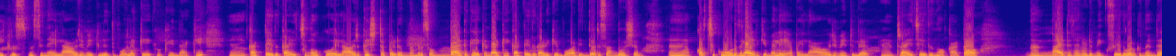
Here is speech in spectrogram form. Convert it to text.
ഈ ക്രിസ്മസിന് എല്ലാവരും വീട്ടിൽ ഇതുപോലെ കേക്കൊക്കെ ഉണ്ടാക്കി കട്ട് ചെയ്ത് കഴിച്ചു നോക്കൂ. എല്ലാവർക്കും ഇഷ്ടപ്പെടും. നമ്മൾ സ്വന്തമായിട്ട് കേക്ക് ഉണ്ടാക്കി കട്ട് ചെയ്ത് കഴിക്കുമ്പോൾ അതിന്റെ ഒരു സന്തോഷം കുറച്ച് കൂടുതലായിരിക്കും അല്ലേ? അപ്പോൾ എല്ലാവരും വീട്ടിൽ ട്രൈ ചെയ്ത് നോക്കാം കേട്ടോ നന്നായിട്ട് ഞാനിവിടെ മിക്സ് ചെയ്ത് കൊടുക്കുന്നുണ്ട്.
